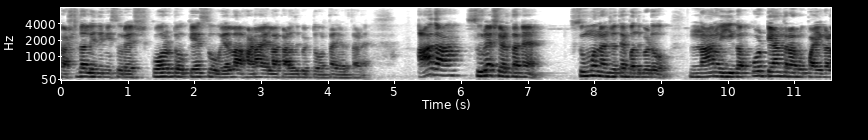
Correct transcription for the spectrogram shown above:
ಕಷ್ಟದಲ್ಲಿದ್ದೀನಿ ಸುರೇಶ್. ಕೋರ್ಟು, ಕೇಸು, ಎಲ್ಲ ಹಣ ಎಲ್ಲ ಕಳೆದುಬಿಟ್ಟು ಅಂತ ಹೇಳ್ತಾಳೆ. ಆಗ ಸುರೇಶ್ ಹೇಳ್ತಾನೆ, ಸುಮ್ಮನೆ ನನ್ನ ಜೊತೆ ಬಂದುಬಿಡು. ನಾನು ಈಗ ಕೋಟ್ಯಾಂತರ ರೂಪಾಯಿಗಳ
